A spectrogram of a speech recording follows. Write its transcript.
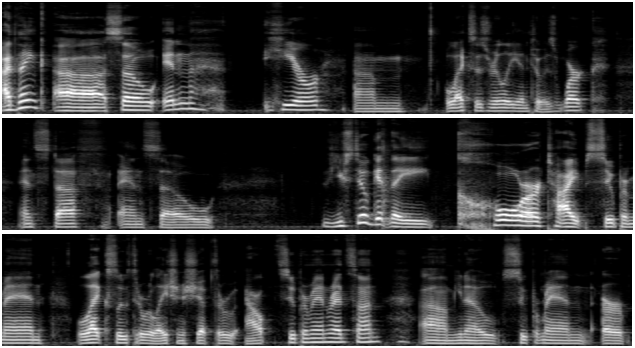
I think uh, so. In here, um, Lex is really into his work and stuff, and so you still get the core type Superman Lex Luthor relationship throughout Superman Red Sun. Um, you know, Superman or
